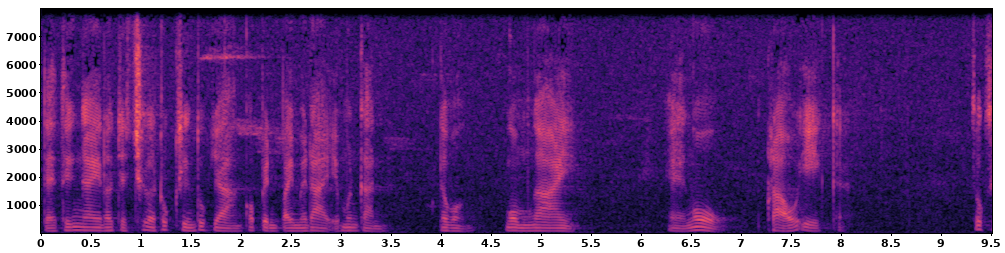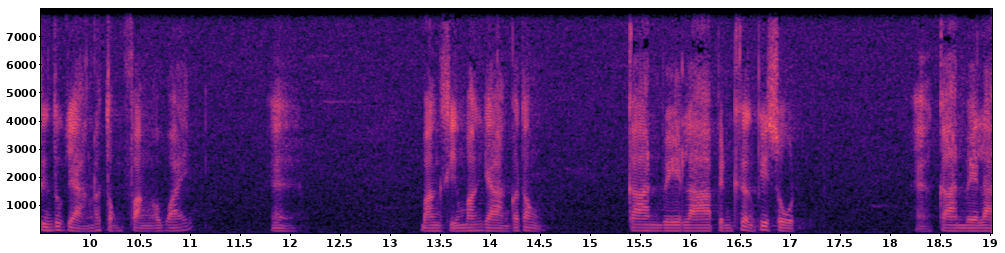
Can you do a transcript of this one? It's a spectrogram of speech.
แต่ถึงไงเราจะเชื่อทุกสิ่งทุกอย่างก็เป็นไปไม่ได้เหมือนกัน ระหว่างงมงายโง่เขลาอีก ทุกสิ่งทุกอย่างเราต้องฟังเอาไว้บางสิ่งบางอย่างก็ต้องการเวลาเป็นเครื่องพิสูจน์การเวลา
